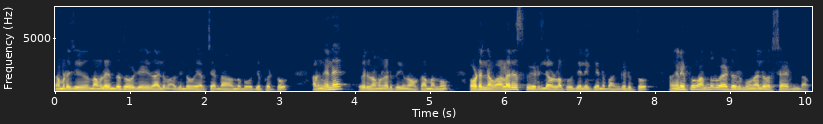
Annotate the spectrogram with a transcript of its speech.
നമ്മുടെ ജീവിതം നമ്മൾ എന്ത് തൊഴിൽ ചെയ്താലും അതിന്റെ ഉയർച്ച ഉണ്ടാകുമെന്ന് ബോധ്യപ്പെട്ടു. അങ്ങനെ ഇവർ നമ്മുടെ അടുത്തേക്ക് നോക്കാൻ വന്നു. അവിടെ തന്നെ വളരെ സ്പീഡിലുള്ള പൂജയിലേക്ക് തന്നെ പങ്കെടുത്തു. അങ്ങനെ ഇപ്പോൾ വന്നു പോയിട്ട് ഒരു മൂന്നാൽ വർഷമായിട്ടുണ്ടാവും.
